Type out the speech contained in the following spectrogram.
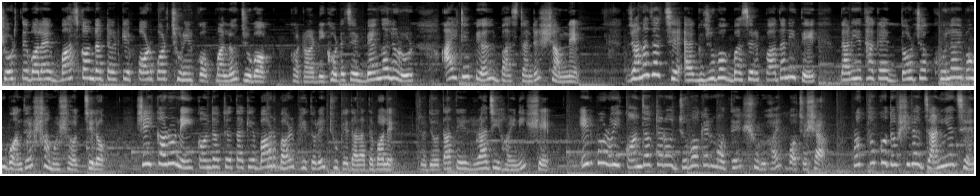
সরতে বলায় বাস কন্ডাক্টরকে পরপর ছুরির কোপ মারল যুবক। ঘটনাটি ঘটেছে বেঙ্গালুরুর আইটিপিএল বাস স্ট্যান্ডের সামনে। জানা যাচ্ছে, এক যুবক বাসের পাদানিতে দাঁড়িয়ে থাকায় দরজা খোলা এবং বন্ধের সমস্যা হচ্ছিল। সেই কারণেই কন্ডাক্টর তাকে বারবার ভেতরে ঢুকে দাঁড়াতে বলে, যদিও তাতে রাজি হয়নি সে। এরপর ওই কন্ডাক্টর ও যুবকের মধ্যে শুরু হয় বচসা। প্রত্যক্ষদর্শীরা জানিয়েছেন,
